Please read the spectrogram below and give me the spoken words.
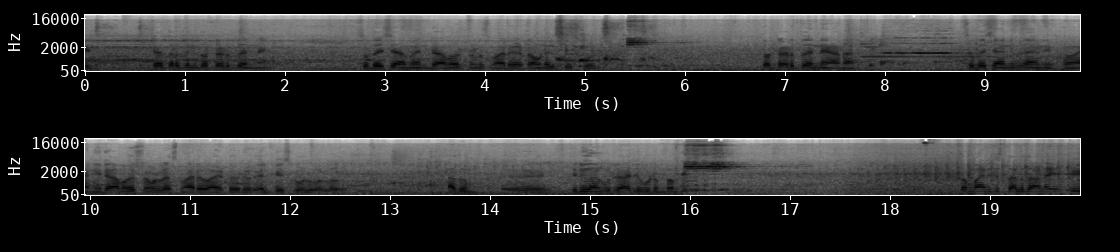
ഈ ക്ഷേത്രത്തിന് തൊട്ടടുത്ത് തന്നെ സ്വദേശാമൻ രാമകൃഷ്ണന്റെ സ്മാരക ടൗൺ എൽ പി സ്കൂൾ. തൊട്ടടുത്ത് തന്നെയാണ് സ്വദേശാനി ഭവാനി രാമകൃഷ്ണപിള്ള സ്മാരകമായിട്ട് ഒരു എൽ പി സ്കൂൾ ഉള്ളത്. അതും തിരുവിതാംകൂർ രാജകുടുംബം സമ്മാനിച്ച സ്ഥലത്താണ് ഈ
